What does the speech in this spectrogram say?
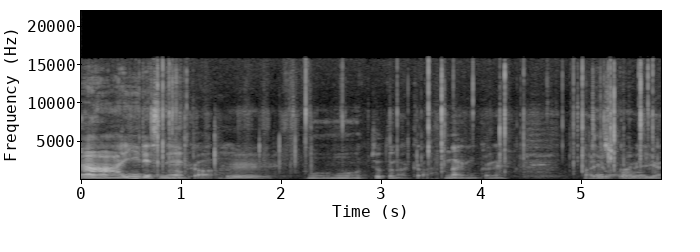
ああいいですね。なんかうん。もうちょっとなんかないもんかね。太陽光以外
